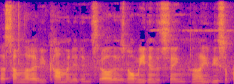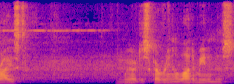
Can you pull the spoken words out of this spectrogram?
Last time a lot of you commented and said, "Oh, there's no meat in this thing." Oh, you'd be surprised. We hmm. are discovering a lot of meat in this.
